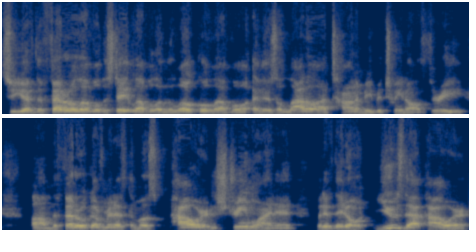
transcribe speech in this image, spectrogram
So you have the federal level, the state level, and the local level, and there's a lot of autonomy between all three. Um, the federal government has the most power to streamline it, but if they don't use that power,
